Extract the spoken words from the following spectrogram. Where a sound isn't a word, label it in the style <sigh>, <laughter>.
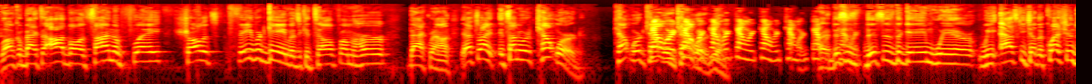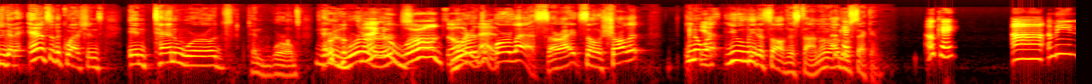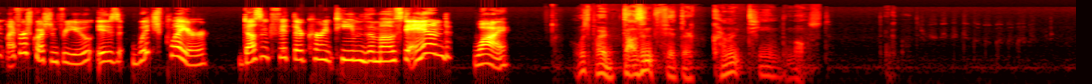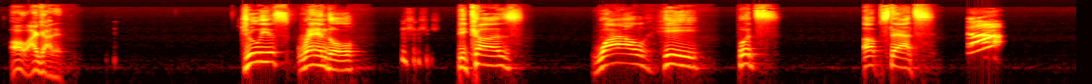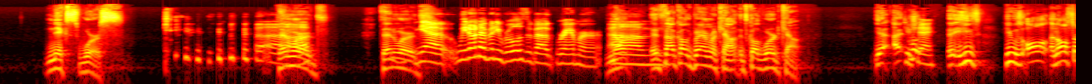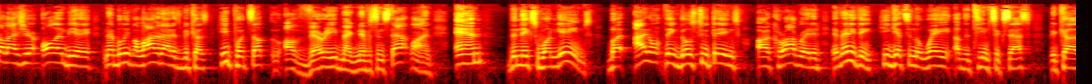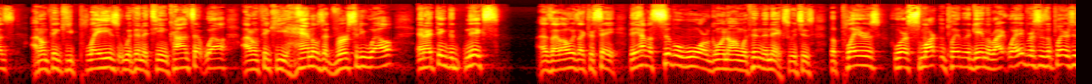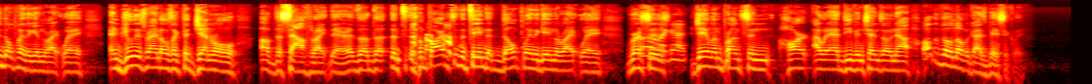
Welcome back to Oddball. It's time to play Charlotte's favorite game, as you can tell from her background. That's right. It's on word count word. Count word, count, Count word, count word, count word, count word, count word, count word, count All right, word, this count is word. this is the game where we ask each other questions. We got to answer the questions in ten words. Ten words. Ten words. Ten words or words less. or less. All right. So Charlotte, you know Yes. what? You lead us off this time. I'll, I'll go second. Okay. Uh, I mean, my first question for you is which player doesn't fit their current team the most and why? Which player doesn't fit their current team the most? Think about it. Oh, I got it. Julius Randle, <laughs> because while he puts up stats, Ah! Knicks worse. <laughs> Ten words. Ten words. Yeah, we don't have any rules about grammar. No, um, it's not called grammar count. It's called word count. Yeah, I, look, he's he was all an all star last year, all NBA, and I believe a lot of that is because he puts up a very magnificent stat line, and the Knicks won games. But I don't think those two things are corroborated. If anything, he gets in the way of the team's success because I don't think he plays within a team concept well. I don't think he handles adversity well, and I think the Knicks as I always like to say, they have a civil war going on within the Knicks, which is the players who are smart and play the game the right way versus the players who don't play the game the right way. And Julius Randle is like the general of the South right there. The, the, the, the <laughs> parts of the team that don't play the game the right way versus Oh. Jalen Brunson, Hart, I would add DiVincenzo now, all the Villanova guys basically.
